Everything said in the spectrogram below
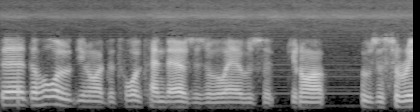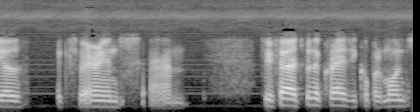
the the whole you know the whole ten days was a way it was a, you know it was a surreal experience. Um, to be fair, it's been a crazy couple of months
